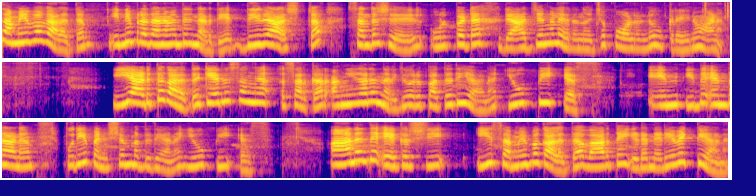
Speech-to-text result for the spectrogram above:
സമീപകാലത്ത് ഇന്ത്യൻ പ്രധാനമന്ത്രി നടത്തിയ ദ്വിരാഷ്ട്ര സന്ദർശനയിൽ ഉൾപ്പെട്ട രാജ്യങ്ങൾ ഏതെന്ന് വെച്ചാൽ പോളണ്ടും ഉക്രൈനുമാണ്. ഈ അടുത്ത കാലത്ത് കേന്ദ്ര സർക്കാർ അംഗീകാരം നൽകിയ ഒരു പദ്ധതിയാണ് യു പി എസ്. ഇത് എന്താണ്? പുതിയ പെൻഷൻ പദ്ധതിയാണ് U P S. Anand Ekarshi ഈ സമീപകാലത്ത് വാർത്തയിൽ ഇടം നേടിയ വ്യക്തിയാണ്.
